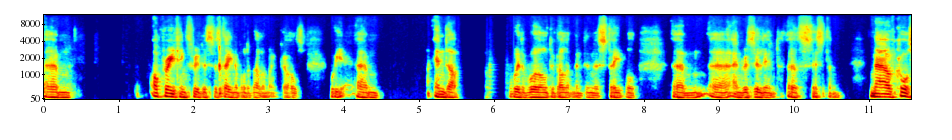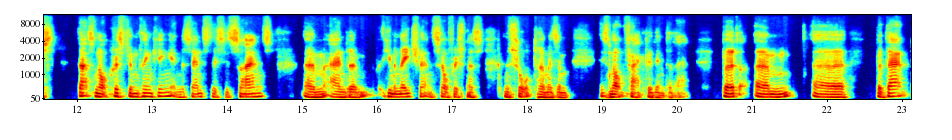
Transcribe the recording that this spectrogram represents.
um, operating through the sustainable development goals, we um, end up with a world development in a stable um, uh, and resilient earth system. Now, of course, that's not Christian thinking in the sense this is science um, and um, human nature and selfishness and short-termism is not factored into that. But um, uh, but that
